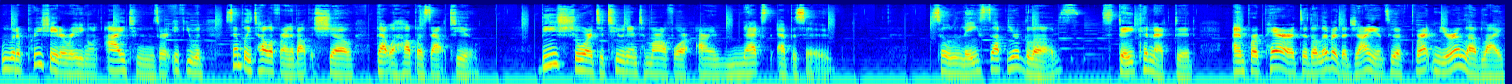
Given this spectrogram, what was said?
we would appreciate a rating on iTunes or if you would simply tell a friend about the show that will help us out too. Be sure to tune in tomorrow for our next episode. So lace up your gloves, stay connected, and prepare to deliver the giants who have threatened your love life,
